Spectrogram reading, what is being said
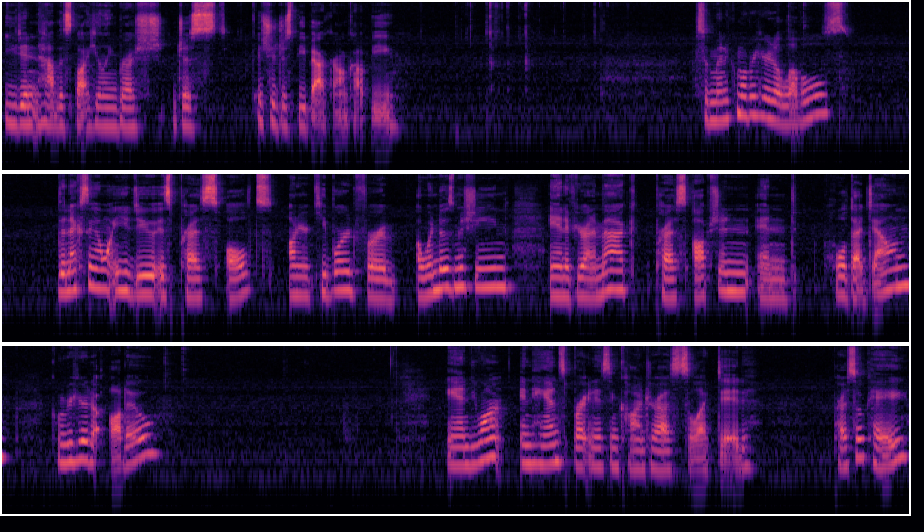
you didn't have the spot healing brush, just it should just be background copy. So I'm going to come over here to levels. The next thing I want you to do is press Alt on your keyboard for a Windows machine. And if you're on a Mac, press Option and hold that down. Come over here to Auto. And you want Enhance Brightness and Contrast selected. Press OK.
